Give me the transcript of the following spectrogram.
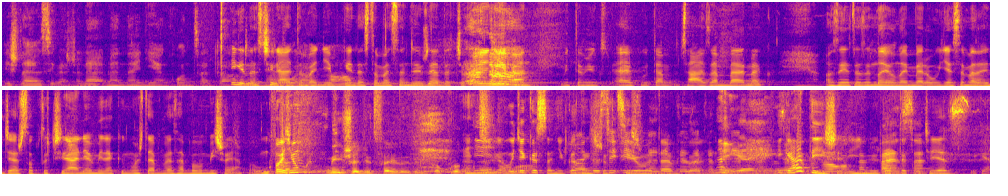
és nagyon szívesen elmenne egy ilyen koncertre. Igen, ezt csináltam róla. egyébként, Aha. ezt a messenger de csak ugye nyilván, mint mondjuk elküldtem száz embernek, azért ez egy nagyon nagy meló, ugye ezt a menedzser szokta csinálni, ami nekünk most ebben az ebben mi saját magunk vagyunk. Mi is együtt fejlődünk a produkcióval. Igen, ugye köszönjük az hát instrukciót ebből. Igen, igen, igen, hát is így működtek, úgyhogy ez igen.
